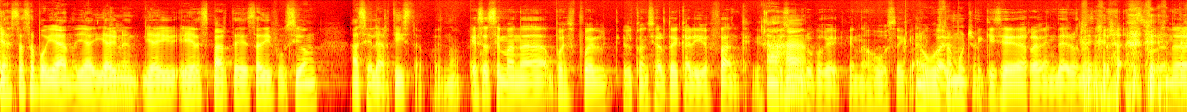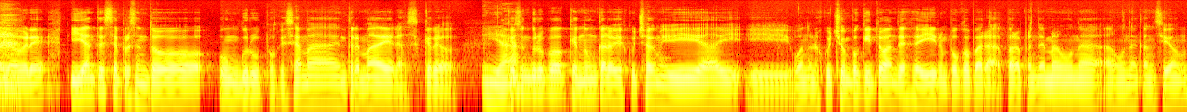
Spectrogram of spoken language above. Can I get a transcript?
ya estás apoyando, ya, ya, hay una- ya eres parte de esa difusión hacia el artista, pues, ¿no? Esa semana pues fue el, el concierto de Caribe Funk, que es, es Ajá. un grupo que, que nos gusta Nos gusta mucho. te quise revender unas entradas, pero no lo logré. Y antes se presentó un grupo que se llama Entre Maderas, creo. Que es un grupo que nunca lo había escuchado en mi vida y, y, bueno, lo escuché un poquito antes de ir, un poco para, para aprenderme alguna, alguna canción.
